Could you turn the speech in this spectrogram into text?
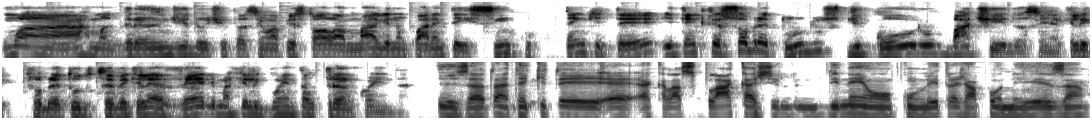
uma arma grande, do tipo assim, uma pistola Magnum 45. Tem que ter. E tem que ter sobretudos de couro batido, assim. Aquele sobretudo que você vê que ele é velho, mas que ele aguenta o tranco ainda. Exatamente. Tem que ter é, aquelas placas de, de neon com letra japonesa,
